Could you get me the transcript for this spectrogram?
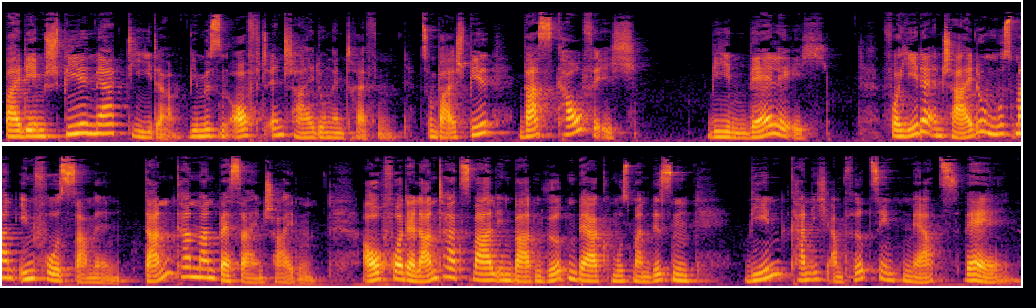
Bei dem Spiel merkt jeder, wir müssen oft Entscheidungen treffen. Zum Beispiel, was kaufe ich? Wen wähle ich? Vor jeder Entscheidung muss man Infos sammeln. Dann kann man besser entscheiden. Auch vor der Landtagswahl in Baden-Württemberg muss man wissen, wen kann ich am 14. März wählen.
